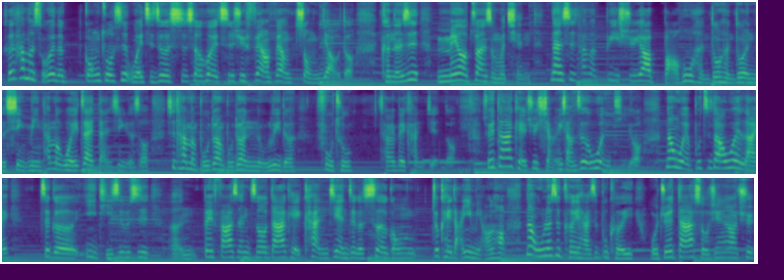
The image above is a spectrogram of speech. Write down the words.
可是他们所谓的工作是维持这个社社会秩序非常非常重要的，可能是没有赚什么钱，但是他们必须要保护很多很多人的性命，他们危在旦夕的时候，是他们不断不断努力的付出才会被看见的，所以大家可以去想一想这个问题哦。那我也不知道未来。这个议题是不是嗯被发生之后，大家可以看见这个社工就可以打疫苗的话，那无论是可以还是不可以，我觉得大家首先要去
